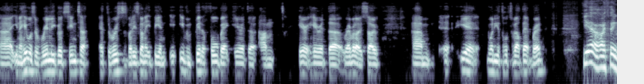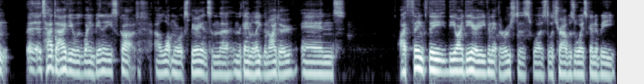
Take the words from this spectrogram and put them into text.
uh, you know, he was a really good centre at the Roosters, but he's going to be an even better fullback here at the um, here here at the Rabbitohs. So um, eh, yeah, what are your thoughts about that, Brad? Yeah, I think it's hard to argue with Wayne Bennett. He's got a lot more experience in the in the game of league than I do, and I think the the idea, even at the Roosters, was Latrell was always going to be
